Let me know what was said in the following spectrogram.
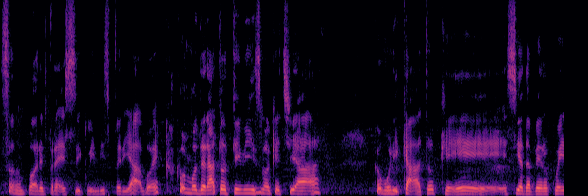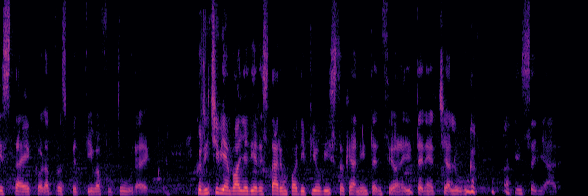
sono un po' repressi, quindi speriamo, ecco, con moderato ottimismo che ci ha comunicato che sia davvero questa ecco, la prospettiva futura. Ecco. Così ci viene voglia di restare un po' di più visto che hanno intenzione di tenerci a lungo a insegnare.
